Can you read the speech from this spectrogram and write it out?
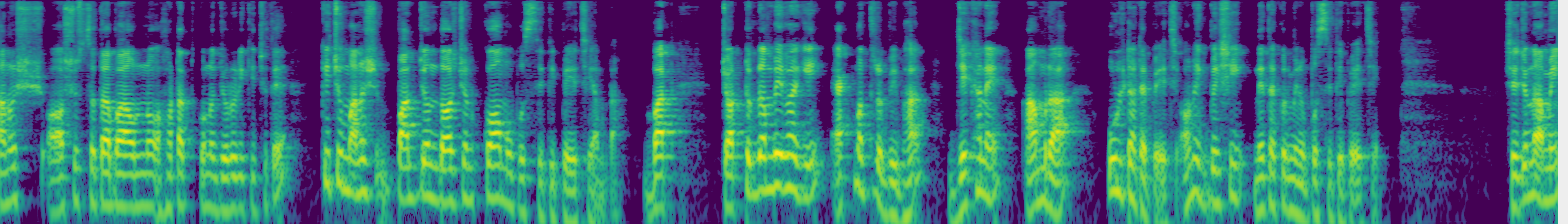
মানুষ অসুস্থতা বা অন্য হঠাৎ কোনো জরুরি কিছুতে কিছু মানুষ পাঁচজন, দশজন কম উপস্থিতি পেয়েছি আমরা। বাট চট্টগ্রাম বিভাগই একমাত্র বিভাগ যেখানে আমরা উল্টাটা পেয়েছি অনেক বেশি নেতাকর্মীর উপস্থিতি পেয়েছি সেই জন্য আমি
